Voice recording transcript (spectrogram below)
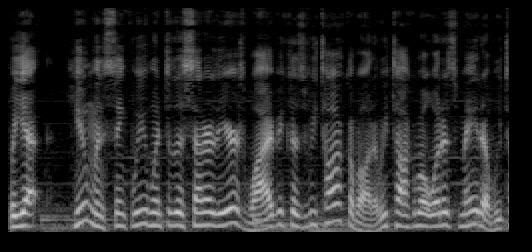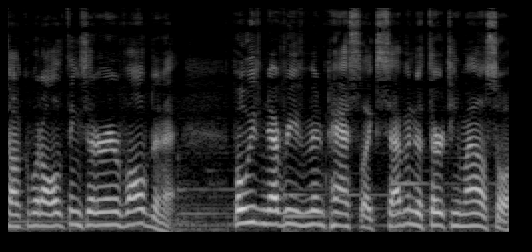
But yet, humans think we went to the center of the earth. Why? Because we talk about it. We talk about what it's made of. We talk about all the things that are involved in it. But we've never even been past like 7 to 13 miles. So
